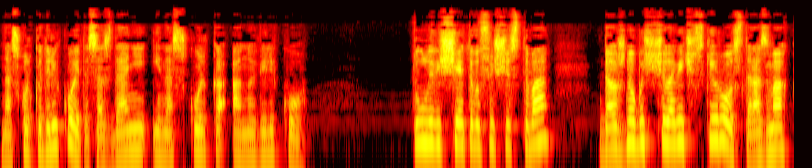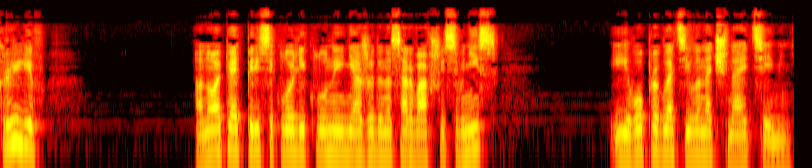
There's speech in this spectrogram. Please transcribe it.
насколько далеко это создание и насколько оно велико. Туловище этого существа — Должно быть человеческий рост, размах крыльев. Оно опять пересекло лик луны, неожиданно сорвавшись вниз, и его проглотила ночная темень.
